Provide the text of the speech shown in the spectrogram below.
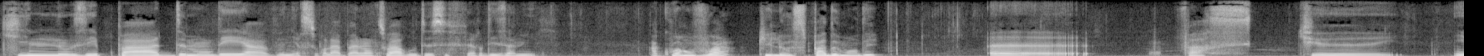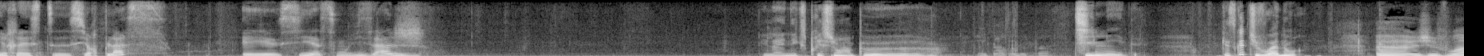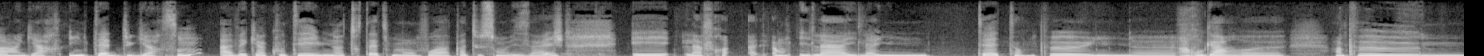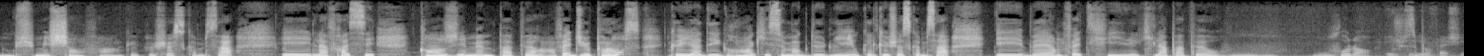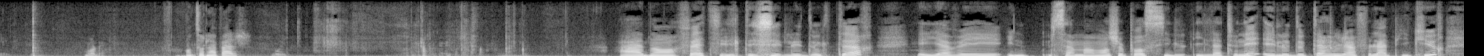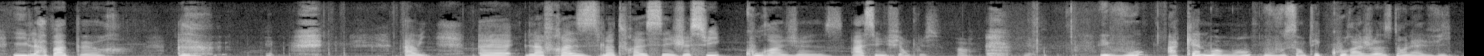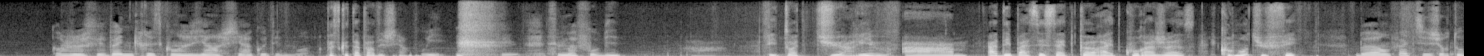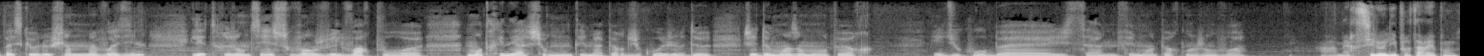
qui n'osait pas demander à venir sur la balançoire ou de se faire des amis. À quoi on voit qu'il n'ose pas demander? Euh, parce que il reste sur place et aussi à son visage. Il a une expression un peu... euh, timide. Qu'est-ce que tu vois, Nour? Euh, je vois un gar- une tête du garçon avec à côté une autre tête, mais on voit pas tout son visage. Et la fra- euh, il, a, il a une tête un peu, une, euh, un regard euh, un peu méchant, enfin quelque chose comme ça. Et la phrase c'est quand j'ai même pas peur. En fait, je pense qu'il y a des grands qui se moquent de lui ou quelque chose comme ça. Et ben en fait, qu'il qu'il a pas peur ou, ou voilà. Je sais pas. Voilà. On tourne la page? Ah non, en fait, il était chez le docteur et il y avait une, sa maman, je pense, il, il la tenait et le docteur lui a fait la piqûre. Et il n'a pas peur. ah oui. Euh, la phrase, l'autre phrase, c'est je suis courageuse. Ah, c'est une fille en plus. Ah. Et vous, à quel moment vous vous sentez courageuse dans la vie? Quand je fais pas une crise quand a un chien à côté de moi. Parce que t'as peur des chiens? Oui, c'est ma phobie. Et toi, tu arrives à, à dépasser cette peur, à être courageuse. Et comment tu fais? Bah en fait c'est surtout parce que le chien de ma voisine, il est très gentil et souvent je vais le voir pour euh, m'entraîner à surmonter ma peur. Du coup je- de- j'ai de, moins en moins peur. Et du coup bah, ça me fait moins peur quand j'en vois. ah, Merci Loli pour ta réponse.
